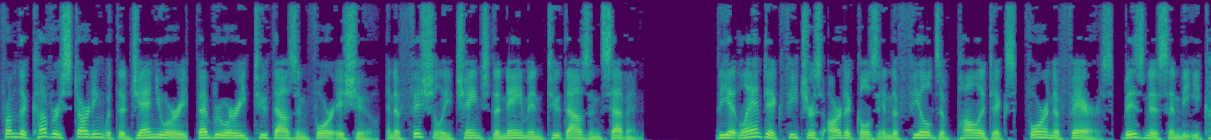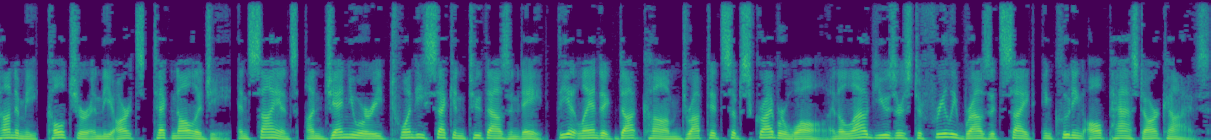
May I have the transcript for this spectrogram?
from the cover starting with the January February 2004 issue, and officially changed the name in 2007. The Atlantic features articles in the fields of politics, foreign affairs, business and the economy, culture and the arts, technology, and science. On January 22, 2008, TheAtlantic.com dropped its subscriber wall and allowed users to freely browse its site, including all past archives.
